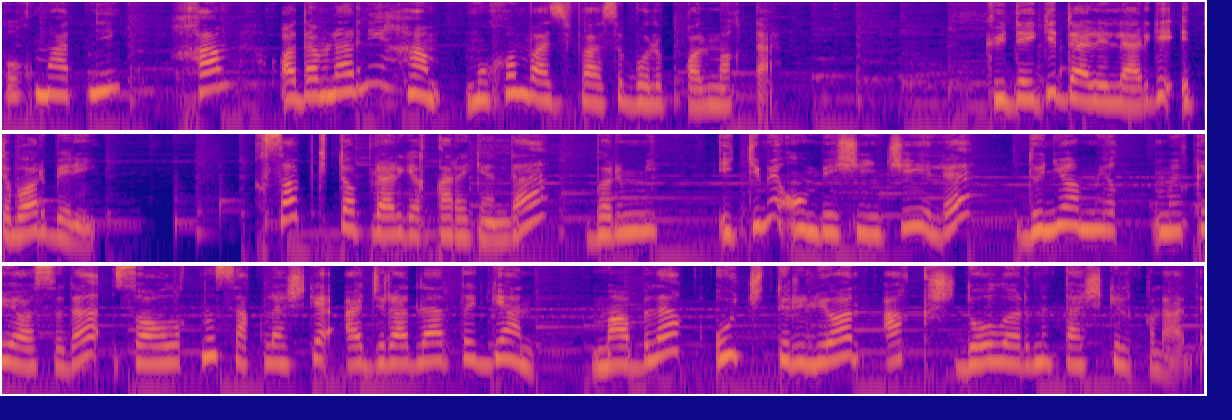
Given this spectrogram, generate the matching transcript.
hukumatning ham odamlarning ham muhim vazifasi bo'lib qolmoqda. Quyidagi dalillarga e'tibor bering. Hisob kitoblarga qaraganda bir ikki ming o'n beshinchi yili dunyo miqyosida sog'liqni saqlashga ajratilgan mablag' uch trillion aqsh dollarini tashkil qiladi.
